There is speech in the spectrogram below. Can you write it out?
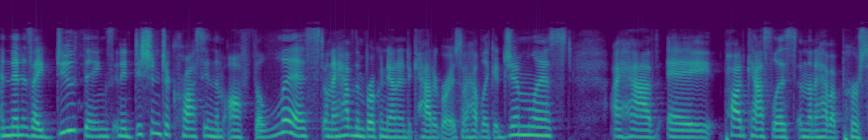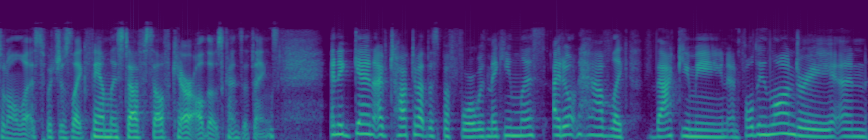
And then as I do things, in addition to crossing them off the list, and I have them broken down into categories. So I have like a gym list, I have a podcast list and then I have a personal list, which is like family stuff, self care, all those kinds of things. And again, I've talked about this before with making lists. I don't have like vacuuming and folding laundry and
